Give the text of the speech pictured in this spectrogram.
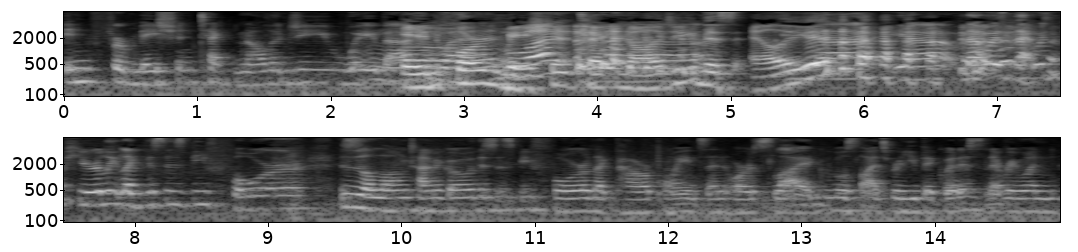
information technology way back. when. Information What? technology, Miss Elliott. yeah, yeah. That was that was purely like this is before this is a long time ago. This is before like PowerPoints and or slide Google Slides were ubiquitous and everyone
